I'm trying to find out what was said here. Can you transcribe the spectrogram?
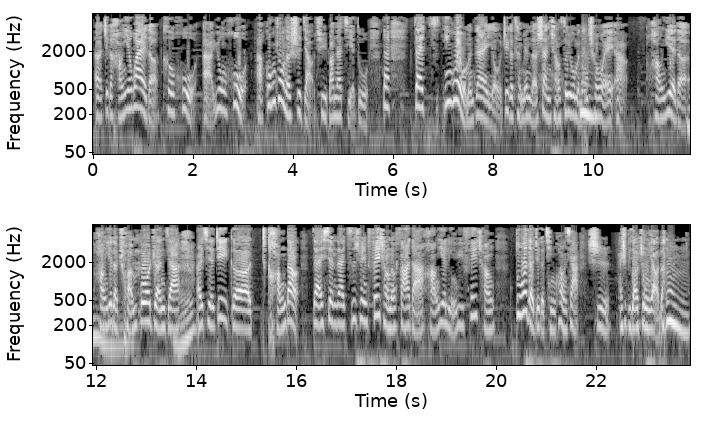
呃这个行业外的客户啊、用户啊、公众的视角去帮他解读。那在，因为我们在有这个层面的擅长，所以我们能成为啊行业的行业的传播专家，而且这个行当在现在资讯非常的发达，行业领域非常。多的这个情况下是还是比较重要的。嗯，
